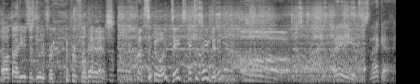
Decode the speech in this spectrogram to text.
Oh, I thought he was just doing it for for Flash. I was like, what a dick! Just get to the ring, dude. Oh, Hey, it's that guy.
